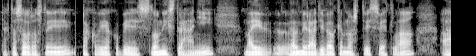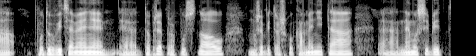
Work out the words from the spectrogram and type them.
tak to jsou rostliny takových jakoby sloných strání, mají velmi rádi velké množství světla a půdu víceméně eh, dobře propustnou, může být trošku kamenitá, eh, nemusí být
